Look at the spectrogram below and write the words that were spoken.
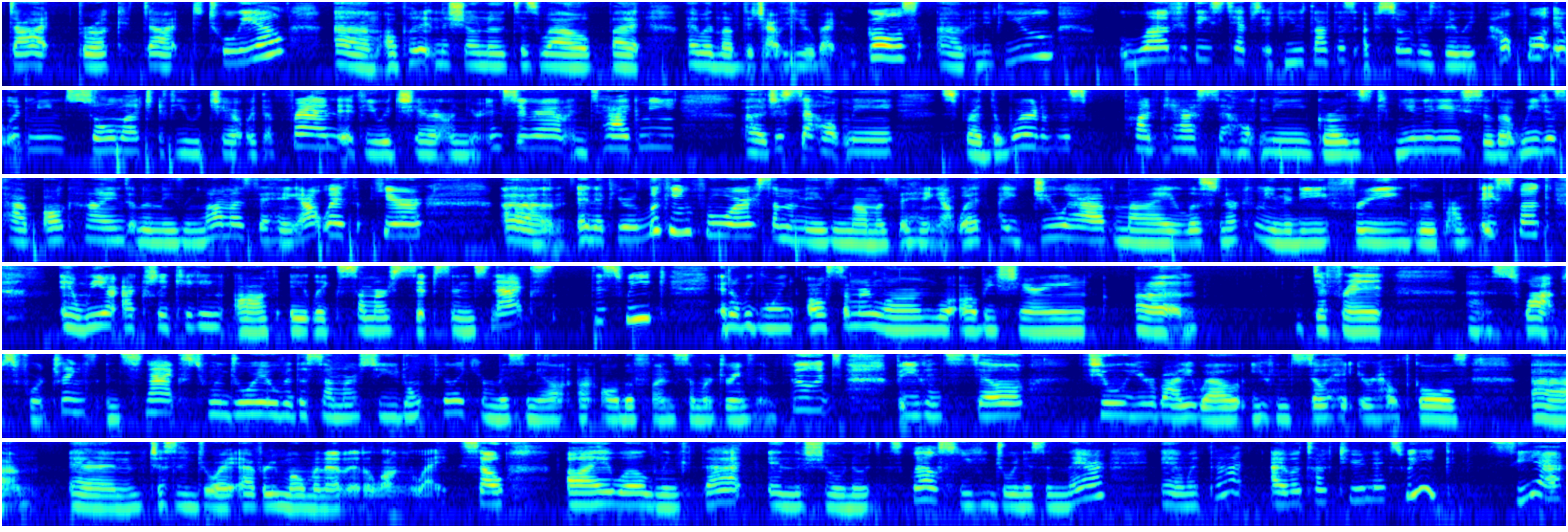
dot brook dot tulio. Um, i'll put it in the show notes as well but i would love to chat with you about your goals. Um, and if you loved these tips if you thought this episode was really helpful it would mean so much if you would share it with a friend if you would share it on your instagram and tag me uh, just to help me spread the word of this podcast to help me grow this community so that we just have all kinds of amazing mamas to hang out with here um, and if you're looking for some amazing mamas to hang out with, I do have my listener community free group on Facebook, and we are actually kicking off a like summer sips and snacks this week. It'll be going all summer long. We'll all be sharing um, different uh, swaps for drinks and snacks to enjoy over the summer, so you don't feel like you're missing out on all the fun summer drinks and foods, but you can still fuel your body well. You can still hit your health goals. Um, and just enjoy every moment of it along the way. So I will link that in the show notes as well so you can join us in there. And with that, I will talk to you next week. See ya.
